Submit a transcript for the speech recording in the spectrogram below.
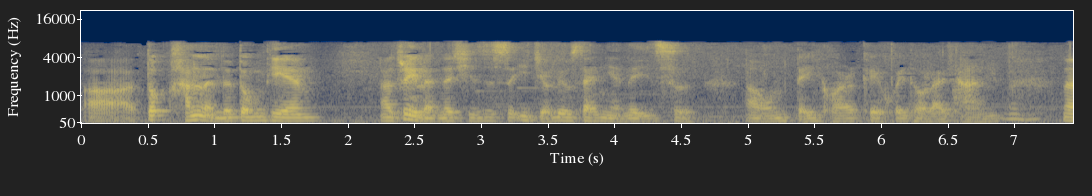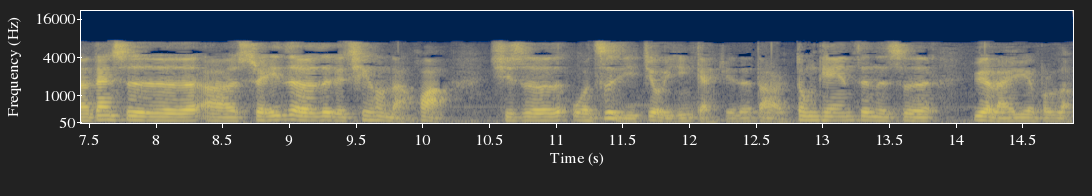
啊冬寒冷的冬天啊，最冷的其实是一九六三年的一次啊，我们等一会儿可以回头来谈。那但是啊，随着这个气候暖化。其实我自己就已经感觉得到，冬天真的是越来越不冷。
